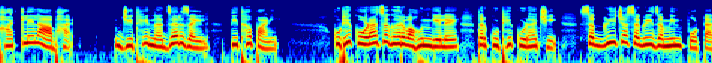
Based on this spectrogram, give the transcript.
फाटलेला आभाळ जिथे नजर जाईल तिथं पाणी. कुठे कोणाचं घर वाहून गेलंय तर कुठे कुणाची सगळीच्या सगळी जमीन पोटात.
